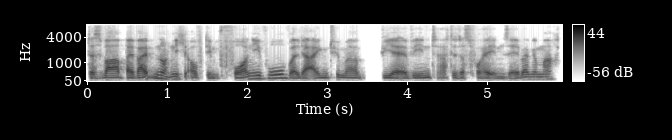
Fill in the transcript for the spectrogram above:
Das war bei weitem noch nicht auf dem Vorniveau, weil der Eigentümer, wie er erwähnt, hatte das vorher eben selber gemacht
